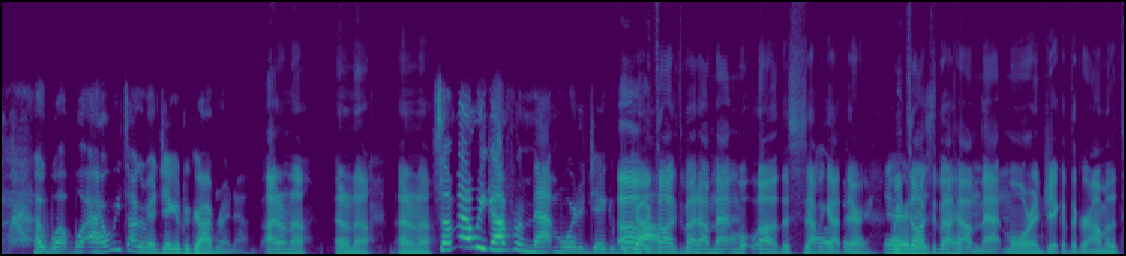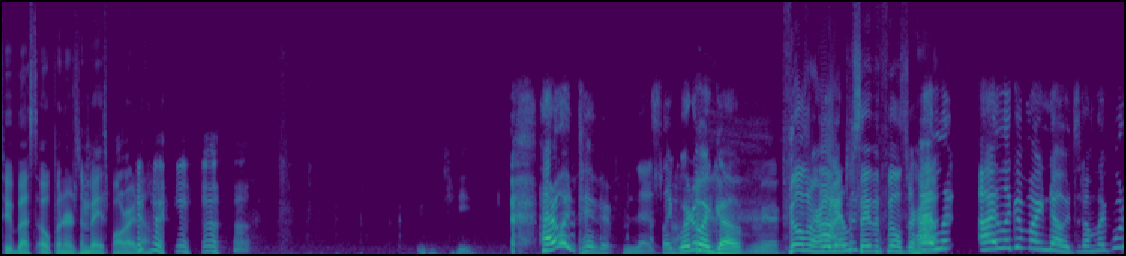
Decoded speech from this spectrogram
what, what, how are we talking about Jacob Degrom right now? I don't know. I don't know. I don't know. Somehow we got from Matt Moore to Jacob DeGrom. Oh, we talked about how Matt. Yeah. Mo- oh, this is how we got there. There we talked is. about how. Matt Moore and Jacob Degrom are the two best openers in baseball right now. How do I pivot from this? Like, where do I go from here? Phils are hot. I Just look- say the Phils are I hot. look, I look at my notes and I'm like, what,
